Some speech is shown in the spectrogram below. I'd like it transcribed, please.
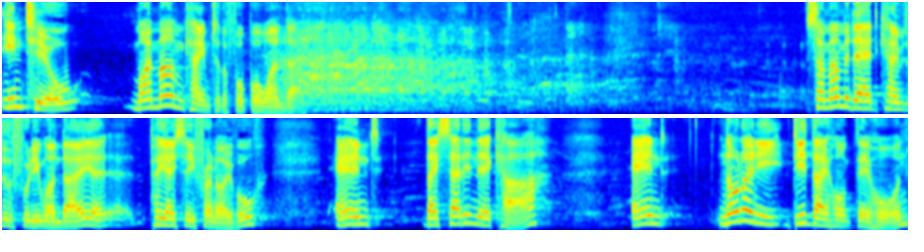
until my mum came to the football one day. So, mum and dad came to the footy one day, at uh, PAC front oval, and they sat in their car. And not only did they honk their horn,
